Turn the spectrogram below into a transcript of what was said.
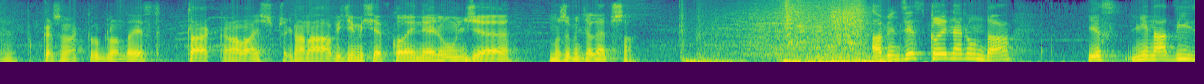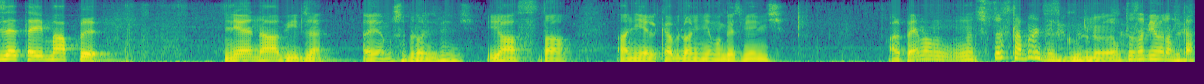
Y, Pokażę jak to wygląda. Jest tak, no właśnie, przegrana. Widzimy się w kolejnej rundzie. Może będzie lepsza. A więc jest kolejna runda. Jest, nienawidzę tej mapy. Nienawidzę. Ej, ja muszę broń zmienić. Jasna. Anielka, broni nie mogę zmienić. Ale powiem wam, znaczy to jest ta broń, to jest gówno, no, to zabiło na hita.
